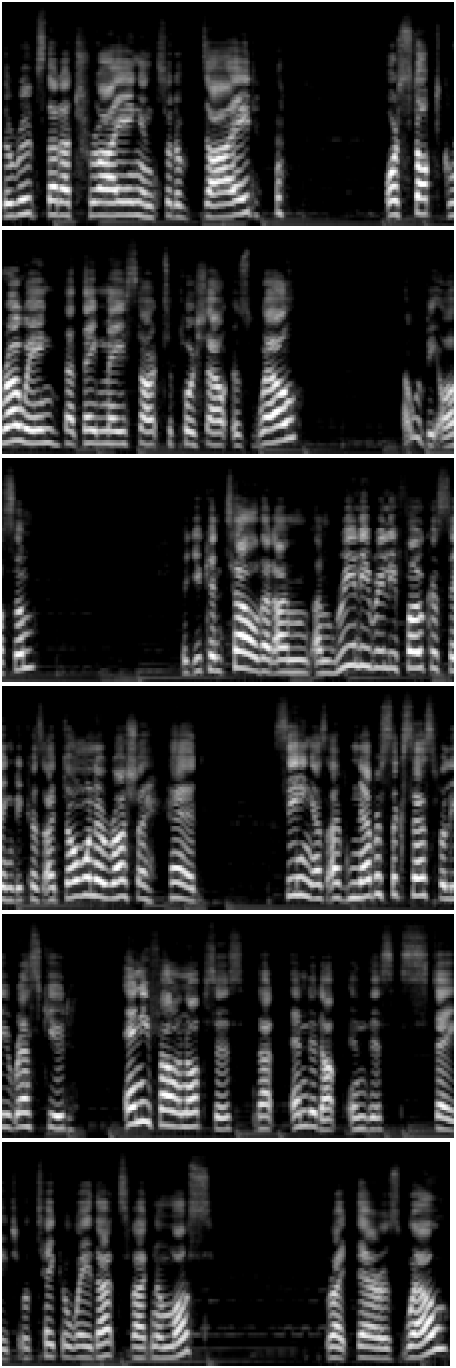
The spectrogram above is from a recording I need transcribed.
the roots that are trying and sort of died or stopped growing, that they may start to push out as well. That would be awesome. But you can tell that I'm, I'm really, really focusing because I don't want to rush ahead seeing as I've never successfully rescued any Phalaenopsis that ended up in this stage. We'll take away that sphagnum moss right there as well.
